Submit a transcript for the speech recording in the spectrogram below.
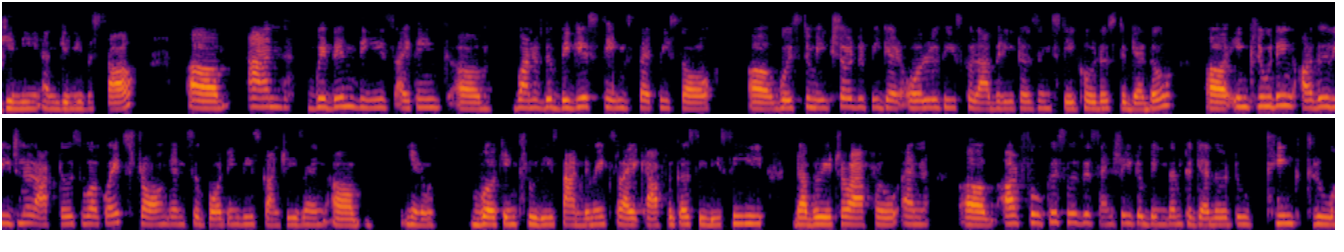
Guinea, and Guinea-Bissau. Um, and within these, I think um, one of the biggest things that we saw uh, was to make sure that we get all of these collaborators and stakeholders together, uh, including other regional actors who are quite strong in supporting these countries and, um, you know, working through these pandemics like Africa CDC, WHO Afro, and um, our focus was essentially to bring them together to think through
